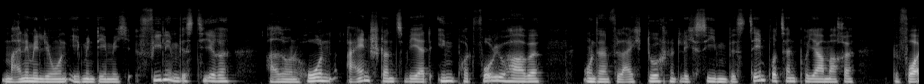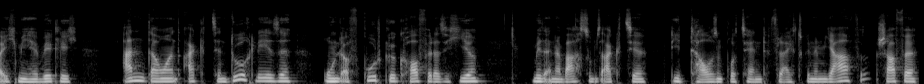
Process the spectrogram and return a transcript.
meine Million eben indem ich viel investiere, also einen hohen Einstandswert im Portfolio habe und dann vielleicht durchschnittlich 7 bis 10 Prozent pro Jahr mache, bevor ich mir hier wirklich andauernd Aktien durchlese und auf gut Glück hoffe, dass ich hier mit einer Wachstumsaktie die 1000 Prozent vielleicht sogar in einem Jahr schaffe.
